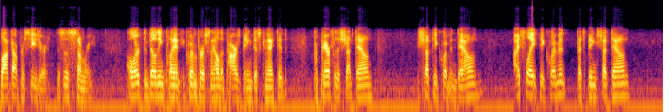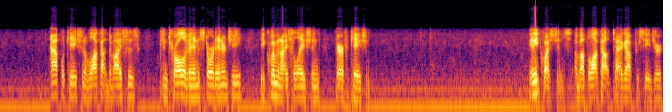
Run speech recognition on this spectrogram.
Lockout procedure. This is a summary. Alert the building, plant, equipment personnel that power is being disconnected. Prepare for the shutdown. Shut the equipment down. Isolate the equipment that's being shut down. Application of lockout devices. Control of stored energy. Equipment isolation. Verification. Any questions about the lockout tagout procedure,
